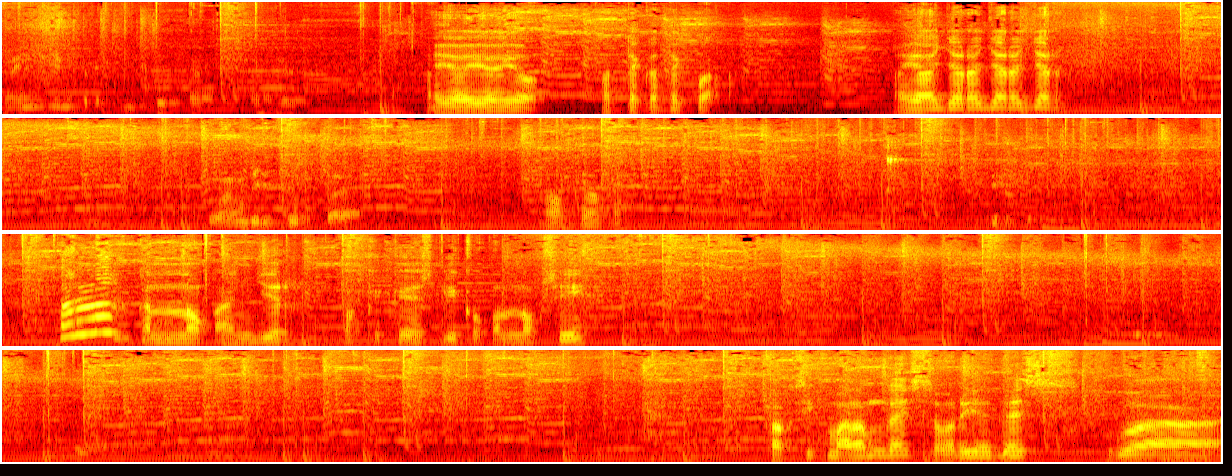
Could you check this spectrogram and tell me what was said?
main yang terbentuk ada ayo ayo ayo. Attack attack pak. Ayo ajar ajar ajar. Aku ambil coba oke oke. Alah kenok anjir. Pakai KSG kok kenok sih toxic malam guys. Sorry ya guys. Gua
